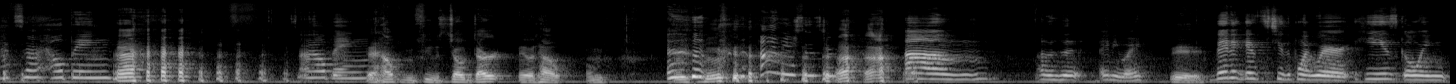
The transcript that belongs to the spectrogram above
That's not helping. it's not helping. It help if he was Joe Dirt. It would help. I'm your sister. um, uh, anyway. yeah. Then it gets to the point where he's going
